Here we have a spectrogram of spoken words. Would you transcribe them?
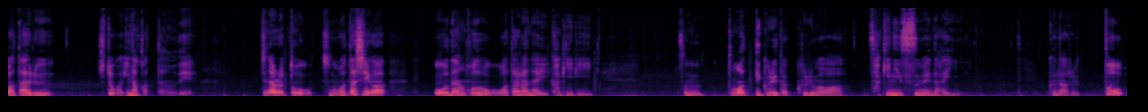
渡る人がいなかったのでってなるとその私が横断歩道を渡らない限りその止まってくれた車は先に進めないくなると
